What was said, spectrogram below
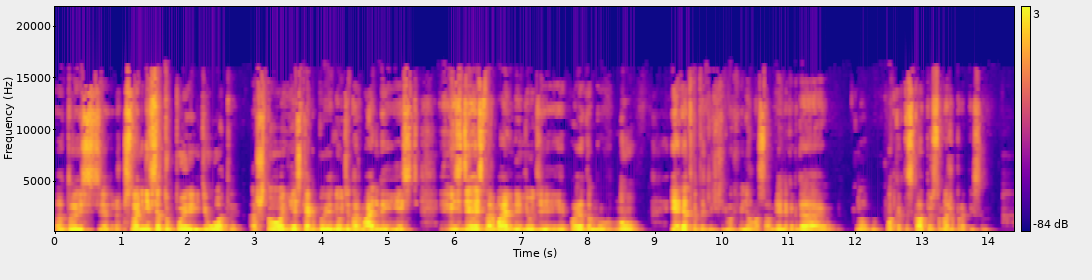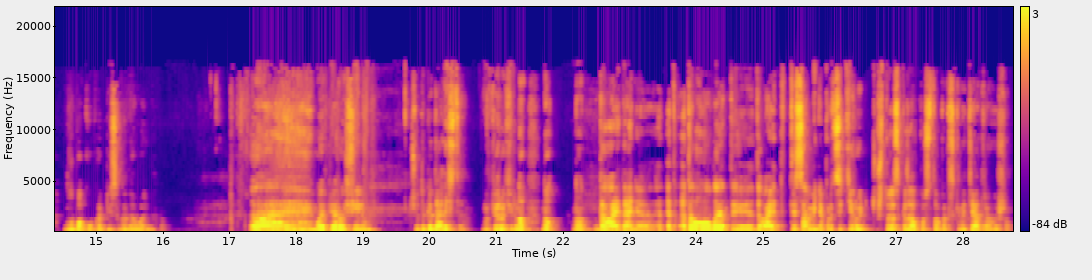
э, то есть, э, что они не все тупые идиоты, а что есть как бы люди нормальные, есть... Везде есть нормальные люди, и поэтому, ну... Я редко таких фильмов видел, на самом деле, когда, ну, вот как ты сказал, персонажи прописаны. Глубоко прописаны довольно. Ай, мой первый фильм. Что, догадались-то? Мой первый фильм. Ну, ну, ну, давай, Даня. Это, это La La Land, и давай, ты, сам меня процитируй, что я сказал после того, как с кинотеатра вышел.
